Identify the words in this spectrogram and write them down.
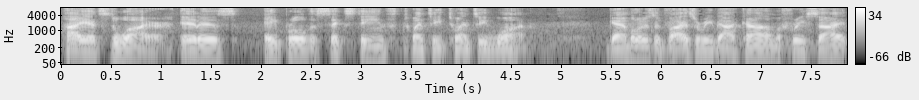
Hi, it's Dwyer. It is April the 16th, 2021. GamblersAdvisory.com, a free site.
